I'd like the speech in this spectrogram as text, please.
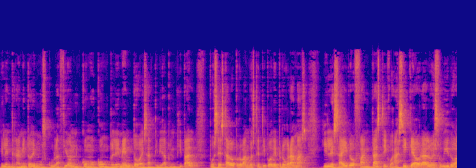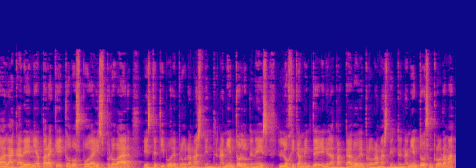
el entrenamiento de musculación como complemento a esa actividad principal, pues he estado probando este tipo de programas y les ha ido fantástico. Así que ahora lo he subido a la academia para que todos podáis probar este tipo de programas de entrenamiento. Lo tenéis lógicamente en el apartado de programas de entrenamiento. Es un programa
